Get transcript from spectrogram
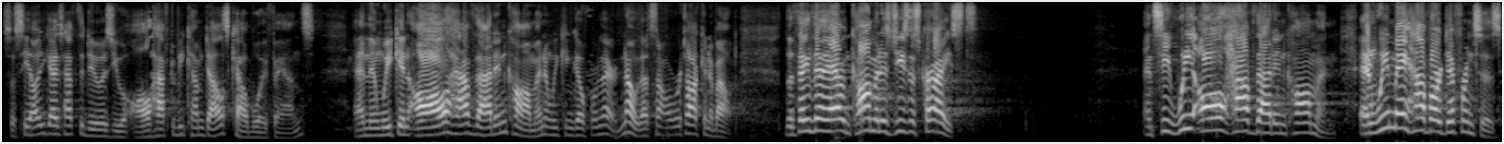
So, see, all you guys have to do is you all have to become Dallas Cowboy fans and then we can all have that in common and we can go from there. No, that's not what we're talking about. The thing they have in common is Jesus Christ. And see, we all have that in common. And we may have our differences,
